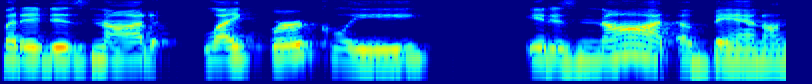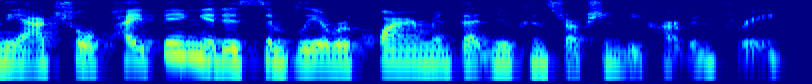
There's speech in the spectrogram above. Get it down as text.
But it is not like Berkeley it is not a ban on the actual piping, it is simply a requirement that new construction be carbon free.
